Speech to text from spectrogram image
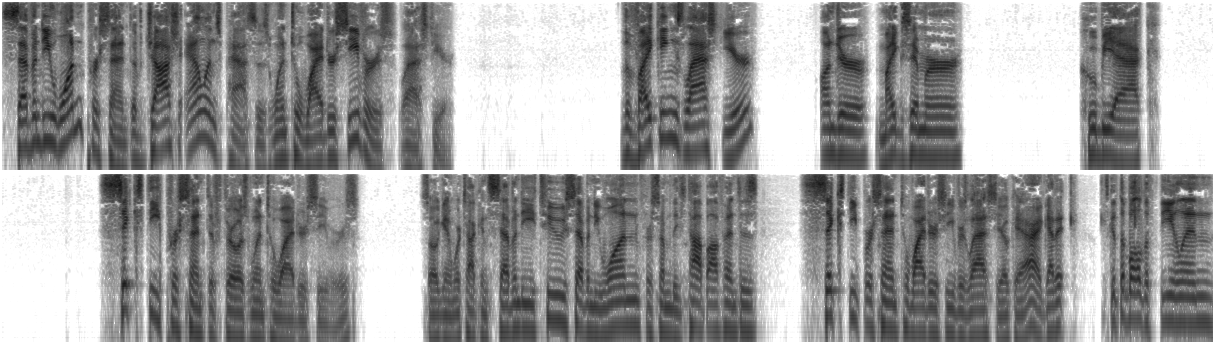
71% of Josh Allen's passes went to wide receivers last year. The Vikings last year, under Mike Zimmer, Kubiak, 60% of throws went to wide receivers. So again, we're talking 72, 71 for some of these top offenses, 60% to wide receivers last year. Okay, all right, got it. Let's get the ball to Thielen,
